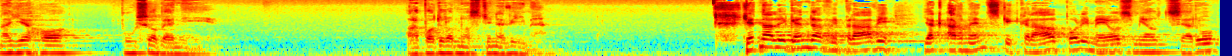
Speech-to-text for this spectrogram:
na jeho působení. Ale podrobnosti nevíme. Jedna legenda vypráví, jak arménský král Polymeos měl dceru,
